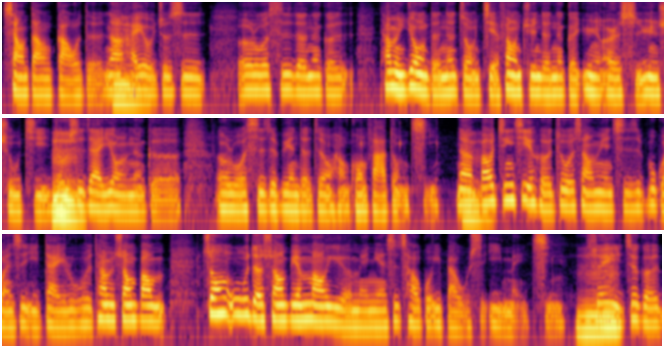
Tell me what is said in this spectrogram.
相当高的。那还有就是俄罗斯的那个他们用的那种解放军的那个运二十运输机，都是在用那个俄罗斯这边的这种航空发动机。那包括经济合作上面，其实不管是一带一路或者他们双方中乌的双边贸易额每年是超过一百五十亿美金，所以这个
